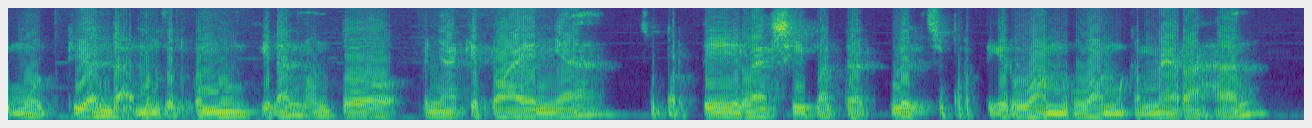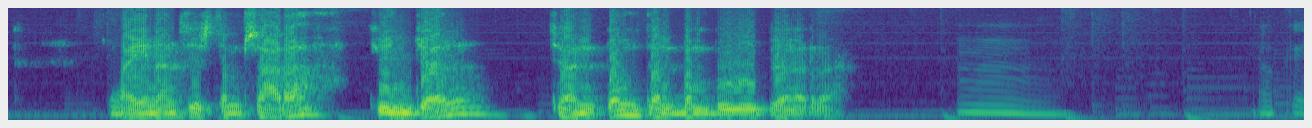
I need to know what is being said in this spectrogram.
kemudian tidak menutup kemungkinan untuk penyakit lainnya seperti lesi pada kulit seperti ruam-ruam kemerahan kelainan sistem saraf, ginjal, jantung, dan pembuluh darah Hmm. Oke.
